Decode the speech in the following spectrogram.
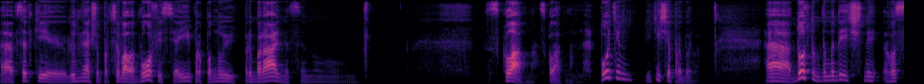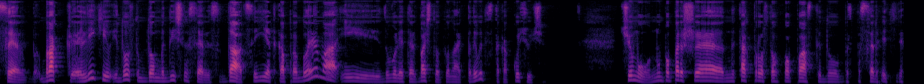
е, все-таки людина, якщо працювала в офісі, а їй пропонують прибиральниці, ну складно, складно. Потім, які ще проблеми? Е, доступ до медичного сервісу, брак ліків і доступ до медичних сервісів. Так, да, це є така проблема і доволі теж, бачите, от вона, як подивитися, така косюча. Чому? Ну, по-перше, не так просто попасти до безпосередньо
